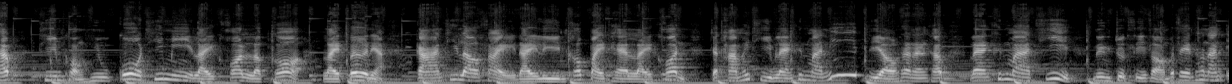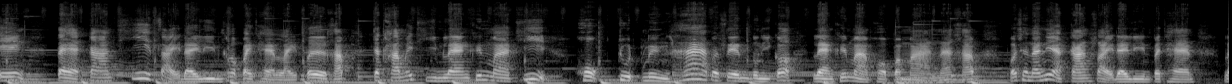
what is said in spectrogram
ครับทีมของฮิวโก้ที่มีไลคอนแล้วก็ไลเตอร์เนี่ย การที่เราใส่ไดรีนเข้าไปแทนไลคอน จะทำให้ทีมแรงขึ้นมานิดเดียวเท่านั้นครับ แรงขึ้นมาที่ 1.42%เท่านั้นเอง แต่การที่ใส่ไดรีนเข้าไปแทนไลเตอร์ครับ จะทำให้ทีมแรงขึ้นมาที่ 6.15%ตรงนี้ก็แรงขึ้นมาพอประมาณนะครับ เพราะฉะนั้นเนี่ยการใส่ไดรีนไปแทนไล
